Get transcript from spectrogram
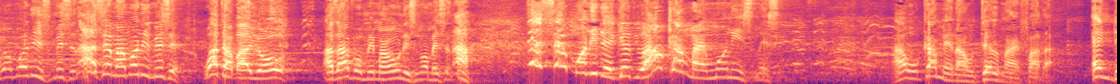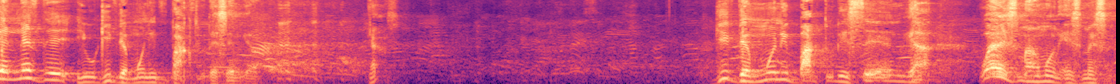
Your money is missing. I say, my money is missing. What about your own? As I for me, my own is not missing. Ah, the same money they gave you. How come my money is missing? I will come and I will tell my father. And the next day, he will give the money back to the same girl. Yes. Give the money back to the same girl. Where is my money? It's missing.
